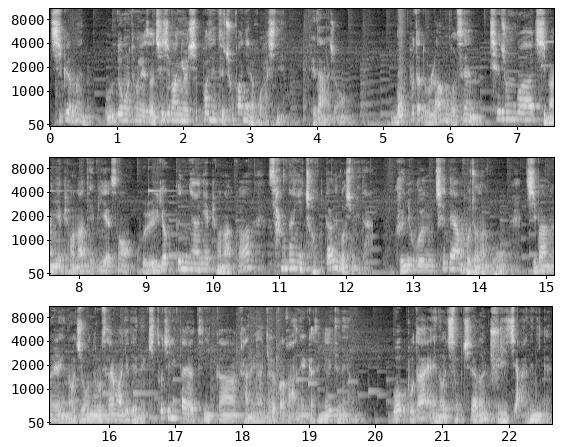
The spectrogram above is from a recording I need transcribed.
지금은 운동을 통해서 체지방률 10% 초반이라고 하시네요. 대단하죠? 무엇보다 놀라운 것은 체중과 지방의 변화 대비해서 골격근량의 변화가 상당히 적다는 것입니다. 근육은 최대한 보존하고 지방을 에너지원으로 사용하게 되는 키토제닉 다이어트니까 가능한 결과가 아닐까 생각이 드네요. 무엇보다 에너지 섭취량을 줄이지 않으니까요.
